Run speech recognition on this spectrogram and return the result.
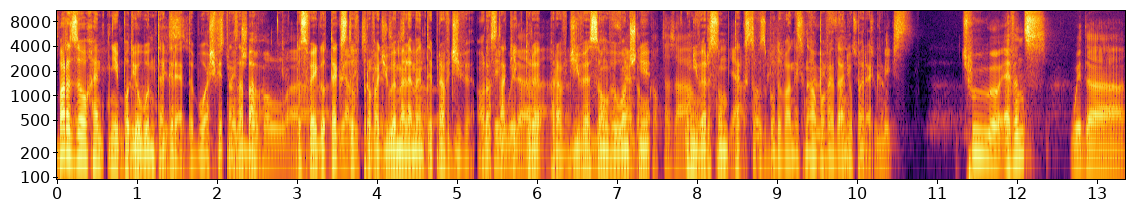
Bardzo chętnie podjąłbym tę grę, to była świetna zabawa. Do swojego tekstu wprowadziłem elementy prawdziwe oraz takie, które prawdziwe są wyłącznie uniwersum tekstów zbudowanych na opowiadaniu Pereka. True events with a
